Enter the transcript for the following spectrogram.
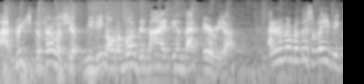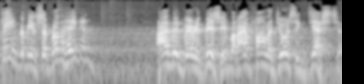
I preached a fellowship meeting on a Monday night in that area. And I remember this lady came to me and said, Brother Hagin, I've been very busy, but I've followed your suggestion.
